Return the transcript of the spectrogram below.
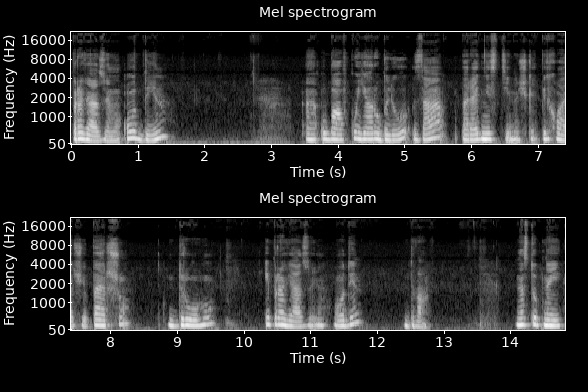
Пров'язуємо один. Е, Убавку я роблю за передні стіночки. Підхвачую першу, другу і пров'язую один, два. Наступний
